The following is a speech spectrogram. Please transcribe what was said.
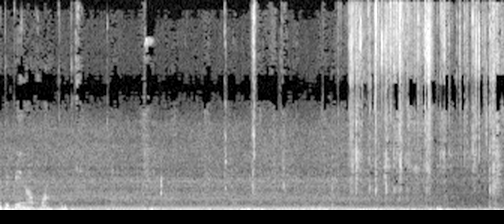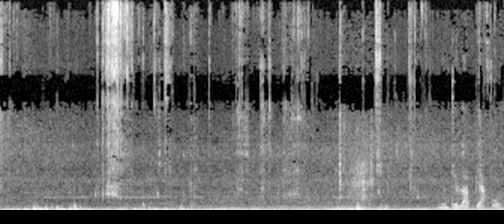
Mapipino ko. Yung tilapia ko.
